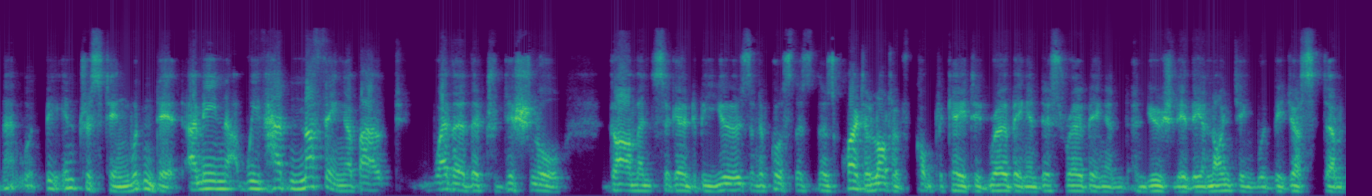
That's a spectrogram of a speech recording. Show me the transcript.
that would be interesting, wouldn't it? I mean, we've had nothing about whether the traditional garments are going to be used. And of course, there's, there's quite a lot of complicated robing and disrobing, and, and usually the anointing would be just um,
